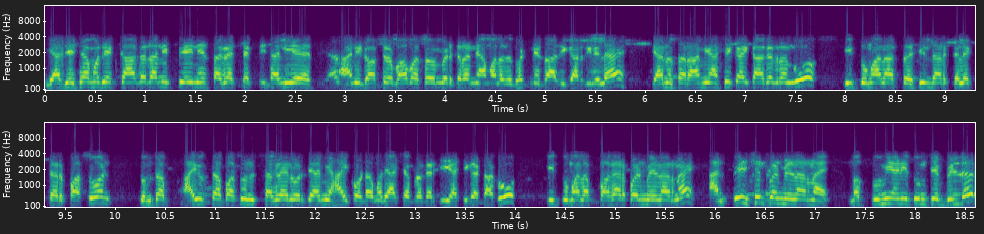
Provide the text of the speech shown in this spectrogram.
या देशामध्ये कागद आणि पेन हे सगळ्यात शक्तिशाली आहेत. आणि डॉक्टर बाबासाहेब आंबेडकरांनी आम्हाला जो घटनेचा अधिकार दिलेला आहे त्यानुसार आम्ही असे काही कागद रंगवू की तुम्हाला तहसीलदार कलेक्टरपासून तुमचा आयुक्तापासून सगळ्यांवरती आम्ही हायकोर्टामध्ये अशा प्रकारची याचिका टाकू की तुम्हाला पगार पण मिळणार नाही आणि पेन्शन पण मिळणार नाही. मग तुम्ही आणि तुमचे बिल्डर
